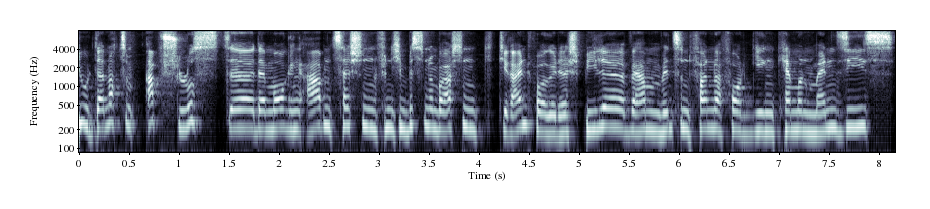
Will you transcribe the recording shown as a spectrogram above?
Gut, dann noch zum Abschluss der, der morgigen Abend-Session finde ich ein bisschen überraschend die Reihenfolge der Spiele. Wir haben Vincent van der Voort gegen Cameron Menzies.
